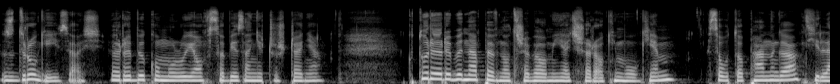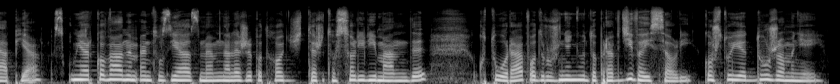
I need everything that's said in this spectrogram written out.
z drugiej zaś ryby kumulują w sobie zanieczyszczenia. Które ryby na pewno trzeba omijać szerokim łukiem? Są to panga, tilapia. Z umiarkowanym entuzjazmem należy podchodzić też do soli limandy, która w odróżnieniu do prawdziwej soli kosztuje dużo mniej.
